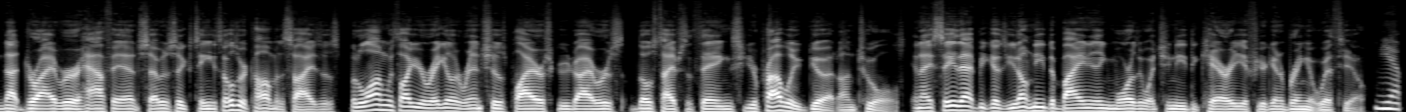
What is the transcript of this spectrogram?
nut driver, half inch, 7 16 Those are common sizes. But along with all your regular wrenches, pliers, screwdrivers, those types of things, you're probably good on tools. And I say that because you don't need to buy anything more than what you need to carry if you're going to bring it with you. Yep.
